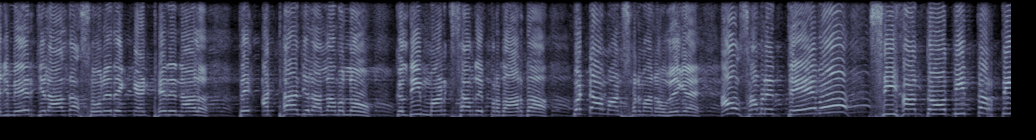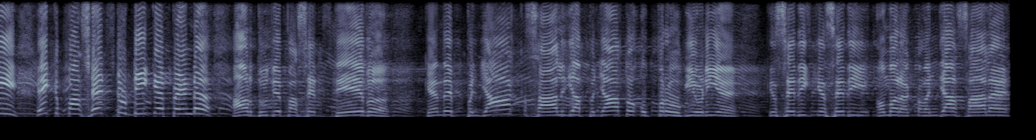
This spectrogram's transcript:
ਅਜਮੇਰ ਜਲਾਲ ਦਾ ਸੋਨੇ ਦੇ ਕੈਂਠੇ ਦੇ ਨਾਲ ਤੇ ਅੱਠਾਂ ਜਲਾਲਾਂ ਵੱਲੋਂ ਕੁਲਦੀਪ ਮਾਨਕ ਸਾਹਿਬ ਦੇ ਪਰਿਵਾਰ ਦਾ ਵੱਡਾ ਮਾਨ ਸਨਮਾਨ ਹੋਵੇਗਾ। ਆਓ ਸਾਹਮਣੇ ਦੇਵ ਸਿੰਘਾਂ ਦੌਦ ਦੀ ਧਰਤੀ, ਇੱਕ ਪਾਸੇ ਢੁੱਡੀ ਕੇ ਪਿੰਡ ਔਰ ਦੂਜੇ ਪਾਸੇ ਦੇਵ। ਕਹਿੰਦੇ 50 ਸਾਲ ਜਾਂ 50 ਤੋਂ ਉੱਪਰ ਹੋ ਗਈ ਹੋਣੀ ਹੈ, ਕਿਸੇ ਦੀ ਕਿਸੇ ਦੀ ਉਮਰ 51 ਸਾਲ ਹੈ।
